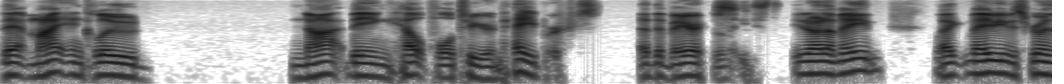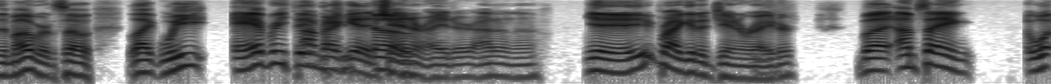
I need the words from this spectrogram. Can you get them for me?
that might include not being helpful to your neighbors at the very least. You know what I mean? Like maybe even screwing them over. So like we everything I you get a generator. I don't know. yeah, yeah, you probably get a generator. But I'm saying, well,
